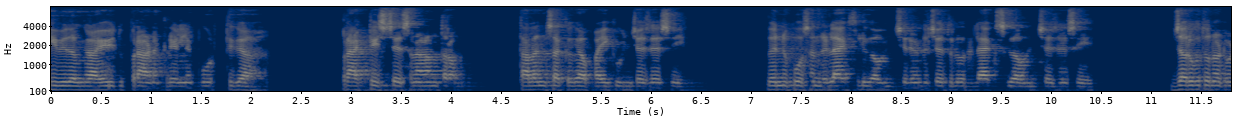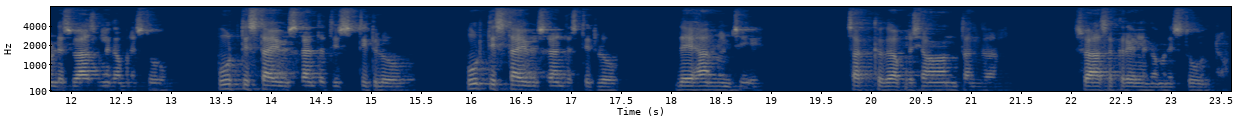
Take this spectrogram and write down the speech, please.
ఈ విధంగా ఐదు ప్రాణక్రియల్ని పూర్తిగా ప్రాక్టీస్ చేసిన అనంతరం తలని చక్కగా పైకి ఉంచేసేసి వెన్నుపూసను రిలాక్స్డ్గా ఉంచి రెండు చేతులు రిలాక్స్గా ఉంచేసేసి జరుగుతున్నటువంటి శ్వాసల్ని గమనిస్తూ పూర్తి స్థాయి విశ్రాంతి స్థితిలో పూర్తి స్థాయి విశ్రాంతి స్థితిలో దేహాన్ని నుంచి చక్కగా ప్రశాంతంగా శ్వాసక్రియలను గమనిస్తూ ఉంటాం.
